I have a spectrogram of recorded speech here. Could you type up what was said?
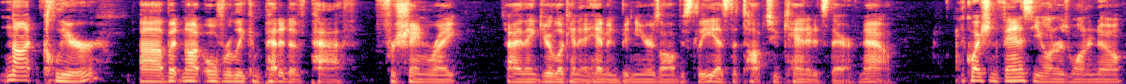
not clear, uh, but not overly competitive path for Shane Wright. I think you're looking at him and Beniers obviously as the top two candidates there. Now, the question fantasy owners want to know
